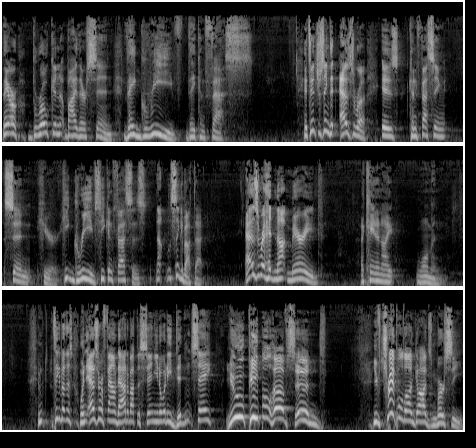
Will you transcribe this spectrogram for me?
They are broken by their sin. They grieve, they confess. It's interesting that Ezra is confessing sin here. He grieves, he confesses. Now, let's think about that. Ezra had not married a Canaanite woman. Think about this. When Ezra found out about the sin, you know what he didn't say? You people have sinned. You've trampled on God's mercy.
